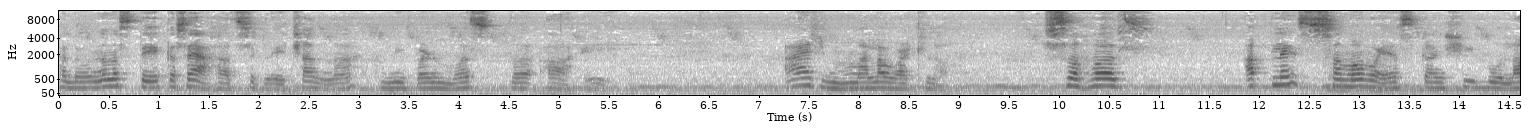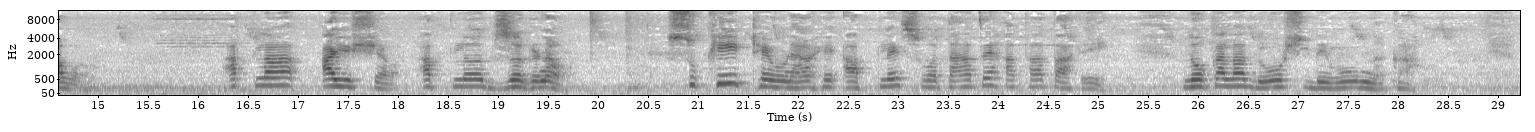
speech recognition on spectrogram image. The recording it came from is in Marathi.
हॅलो नमस्ते कसे आहात सगळे? छान ना? मी पण मस्त आहे. आज मला वाटलं सहज आपले समवयस्कांशी बोलावं. आपलं आयुष्य आपलं जगणं सुखी ठेवणं हे आपले स्वतःचे हातात आहे. लोकाला दोष देऊ नका.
